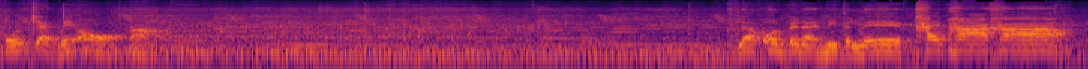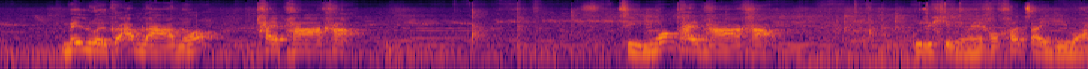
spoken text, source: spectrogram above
โอ้ยแกะไม่ออกอะ แล้วโอนไปไหนมีแต่เลข ไทยพาค่ะ ไม่รวยก็อำลาเนาะ ไทยพาค่ะ สีม่วงไทยพาค่ะ กูจะเขียนยังไงให้เขาเข้าใจดีวะ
